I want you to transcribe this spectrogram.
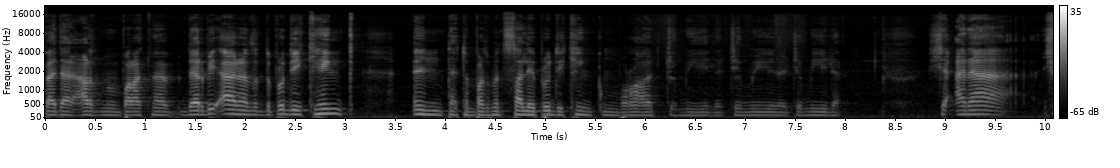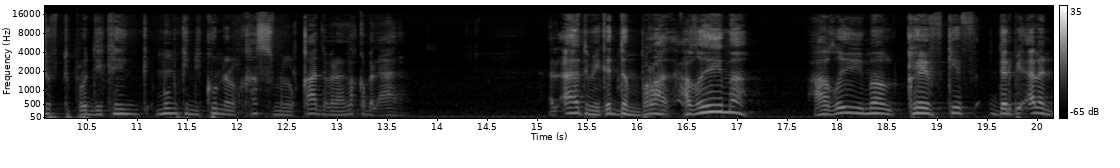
بدأ العرض من مباراة دربي ألن ضد برودي كينج انتهت المباراة لصالح برودي كينج مباراة جميلة جميلة جميلة. أنا شفت برودي كينج ممكن يكون الخصم القادم على لقب العالم. الآدمي قدم مباراة عظيمة عظيمة كيف كيف دربي ألن.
